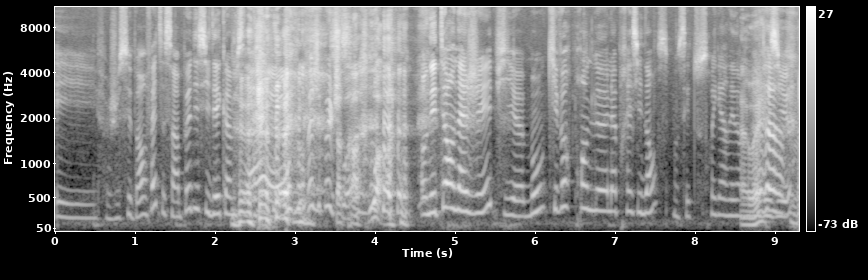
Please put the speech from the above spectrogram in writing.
Et enfin, je sais pas, en fait, ça s'est un peu décidé comme ça. euh, En fait, j'ai pas eu le Ça choix. sera toi on était en AG, puis euh, bon, qui veut reprendre le- la présidence? On s'est tous regardés dans Ah les yeux.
